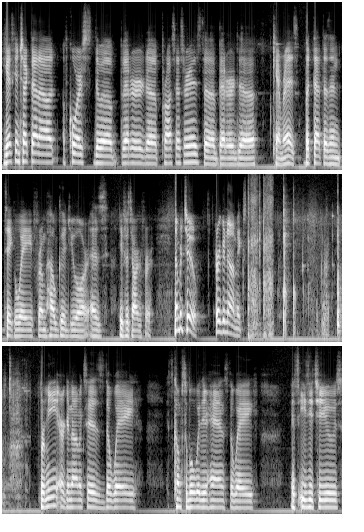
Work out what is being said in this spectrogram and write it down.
you guys can check that out. Of course, the better the processor is, the better the camera is. But that doesn't take away from how good you are as a photographer. Number two, ergonomics. For me, ergonomics is the way it's comfortable with your hands, the way it's easy to use.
